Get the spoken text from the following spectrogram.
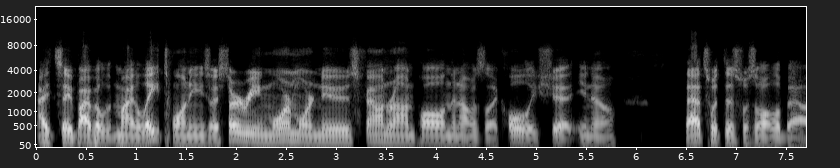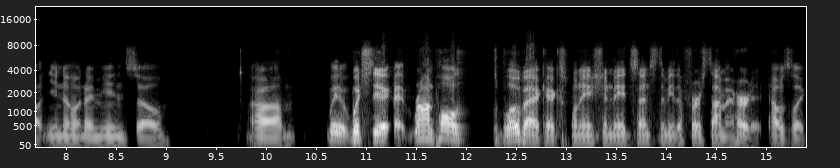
I'd say by my late 20s, I started reading more and more news, found Ron Paul, and then I was like, holy shit, you know, that's what this was all about. You know what I mean? So, um, which the uh, Ron Paul's blowback explanation made sense to me the first time I heard it. I was like,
